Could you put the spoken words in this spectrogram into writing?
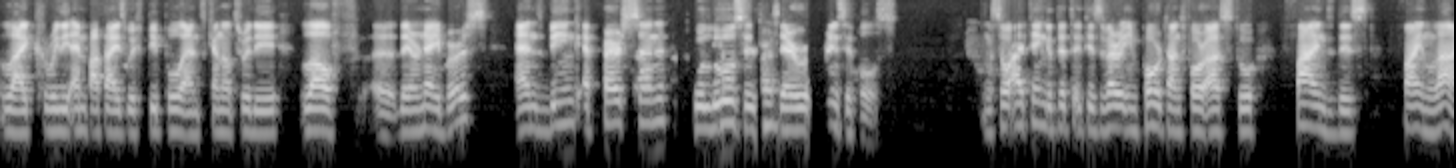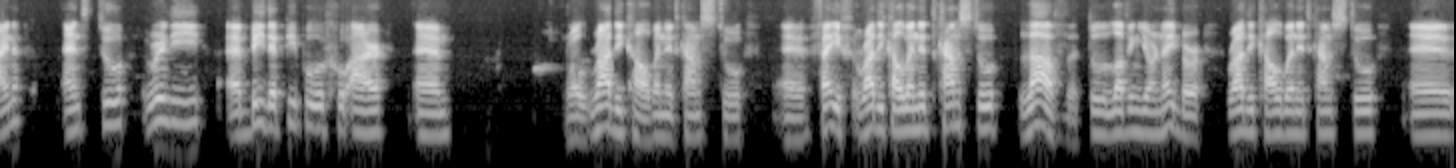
like really empathize with people and cannot really love uh, their neighbors and being a person who loses their principles. So i think that it is very important for us to find this fine line and to really be the people who are um, well radical when it comes to uh, faith radical when it comes to love to loving your neighbor radical when it comes to uh,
